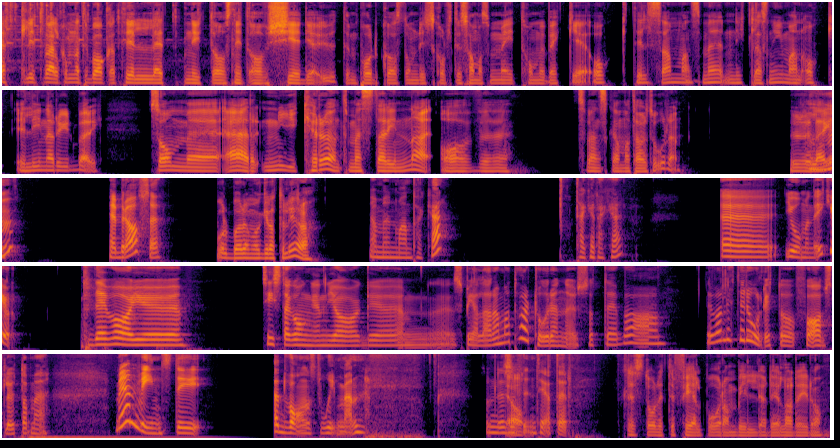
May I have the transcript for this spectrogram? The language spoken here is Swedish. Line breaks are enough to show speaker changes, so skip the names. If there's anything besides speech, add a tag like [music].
Hjärtligt välkomna tillbaka till ett nytt avsnitt av Kedja ut, en podcast om discgolf tillsammans med mig Tommy Bäcke och tillsammans med Niklas Nyman och Elina Rydberg som eh, är nykrönt mästarinna av eh, Svenska Amatörtouren. Hur är läget?
Mhm. Det är bra så.
Får börja med att gratulera.
Ja men man tackar. Tackar tackar. Eh, jo men det är kul. Det var ju sista gången jag eh, spelar amatörtouren nu så att det var, det var lite roligt att få avsluta med, med en vinst i Advanced Women. Som det så
Ja.
fint heter.
Det står lite fel på våran bild jag delade idag.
